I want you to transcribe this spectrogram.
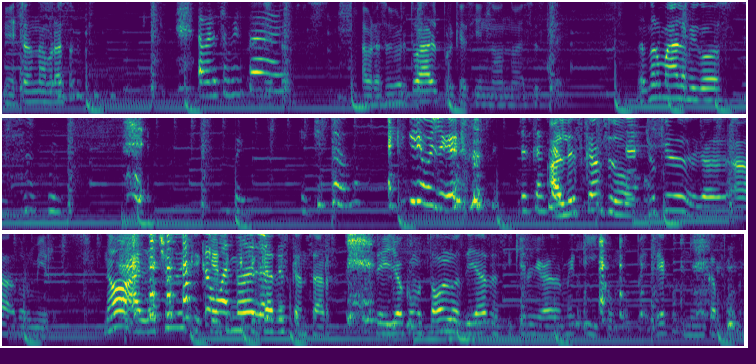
¿Necesitan un abrazo? Abrazo virtual. Abrazo virtual, porque si no, no es este. No es normal, amigos. ¿En qué estamos? ¿A qué queríamos llegar? Descansar. Al descanso. Yo quiero llegar a dormir. No, al hecho de que qué significa descansar. Sí, yo como todos los días así quiero llegar a dormir y como pendejo nunca pude.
